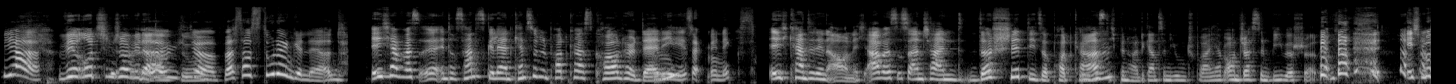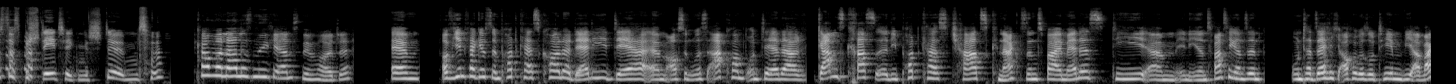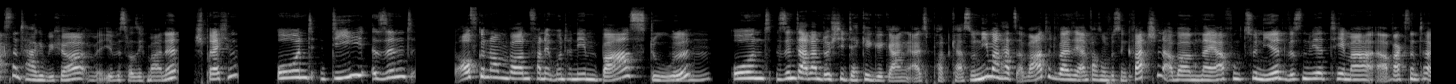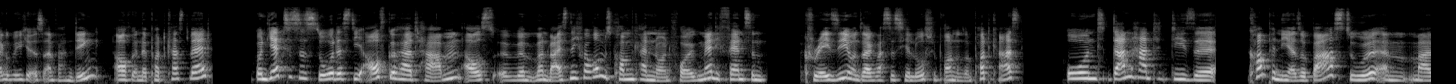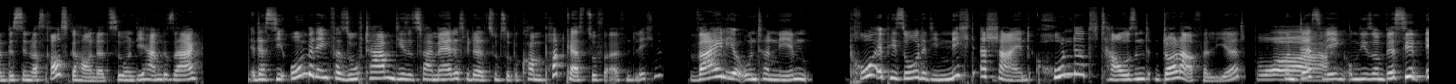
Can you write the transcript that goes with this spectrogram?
ja. Wir rutschen schon wieder ab. Du. Ja. Was hast du denn gelernt? Ich habe was äh, Interessantes gelernt. Kennst du den Podcast Call Her Daddy? Nee, sagt mir nix. Ich kannte den auch nicht. Aber es ist anscheinend the shit, dieser Podcast. Mhm. Ich bin heute ganz in Jugendsprache. Ich habe auch ein Justin Bieber-Shirt. ich muss das bestätigen, stimmt. Kann man alles nicht ernst nehmen heute. Ähm, auf jeden Fall gibt es den Podcast Caller Daddy, der ähm, aus den USA kommt und der da ganz krass äh, die Podcast-Charts knackt. Sind zwei Mädels, die ähm, in ihren 20ern sind und tatsächlich auch über so Themen wie Erwachsenentagebücher, ihr wisst, was ich meine, sprechen. Und die sind aufgenommen worden von dem Unternehmen Barstool mhm. und sind da dann durch die Decke gegangen als Podcast. Und niemand hat es erwartet, weil sie einfach so ein bisschen quatschen, aber naja, funktioniert, wissen wir. Thema Erwachsenentagebücher ist einfach ein Ding, auch in der Podcast-Welt. Und jetzt ist es so, dass die aufgehört haben, aus, äh, man weiß nicht warum, es kommen keine neuen Folgen mehr. Die Fans sind crazy und sagen, was ist hier los? Wir brauchen unseren Podcast. Und dann hat diese Company, also Barstool, ähm, mal ein bisschen was rausgehauen dazu und die haben gesagt, dass sie unbedingt versucht haben, diese zwei Mädels wieder dazu zu bekommen, Podcast zu veröffentlichen, weil ihr Unternehmen pro Episode, die nicht erscheint, 100.000 Dollar verliert. Boah. Und deswegen, um die so ein bisschen.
